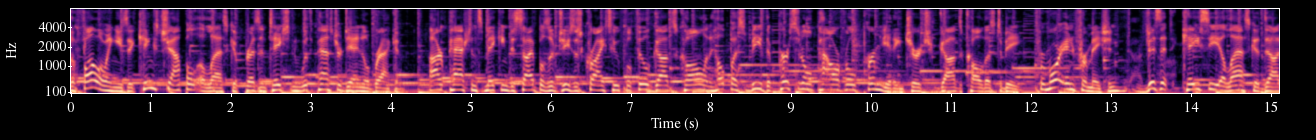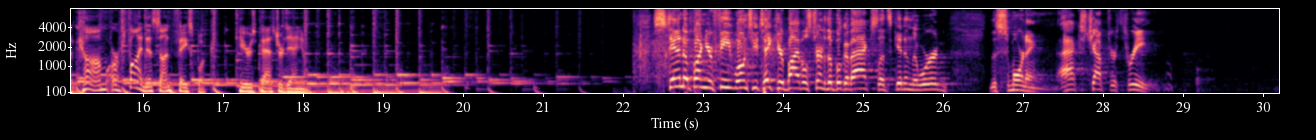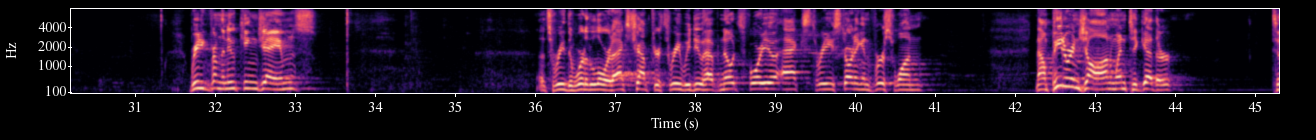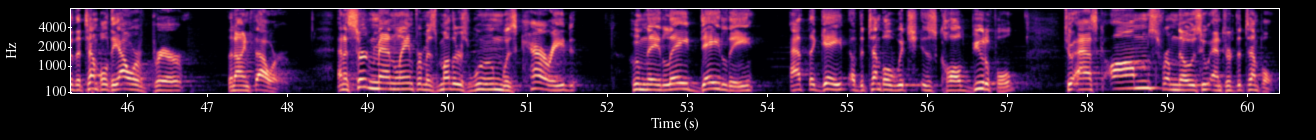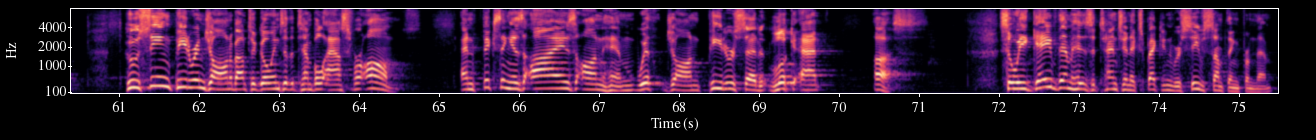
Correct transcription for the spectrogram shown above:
The following is a Kings Chapel, Alaska presentation with Pastor Daniel Bracken. Our passion's making disciples of Jesus Christ who fulfill God's call and help us be the personal, powerful, permeating church God's called us to be. For more information, visit kcalaska.com or find us on Facebook. Here's Pastor Daniel. Stand up on your feet, won't you? Take your Bibles, turn to the book of Acts. Let's get in the Word this morning. Acts chapter 3. Reading from the New King James. Let's read the word of the Lord. Acts chapter 3. We do have notes for you. Acts 3, starting in verse 1. Now, Peter and John went together to the temple at the hour of prayer, the ninth hour. And a certain man, lame from his mother's womb, was carried, whom they laid daily at the gate of the temple, which is called Beautiful, to ask alms from those who entered the temple who, seeing Peter and John about to go into the temple, asked for alms. And fixing his eyes on him with John, Peter said, Look at us. So he gave them his attention, expecting to receive something from them.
